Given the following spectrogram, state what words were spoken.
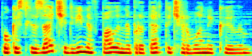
поки сльоза чи дві не впали на протертий червоний килим.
